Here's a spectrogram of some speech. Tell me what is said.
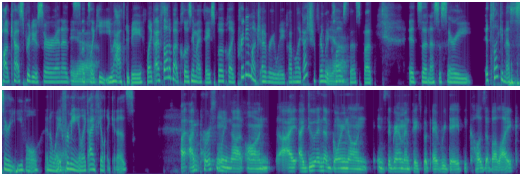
podcast producer and it's yeah. it's like you have to be like I've thought about closing my Facebook like pretty much every week. I'm like I should really yeah. close this, but it's a necessary it's like a necessary evil in a way yeah. for me. Like I feel like it is. I, am personally not on I, I do end up going on Instagram and Facebook every day because of Alike.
